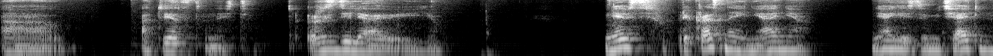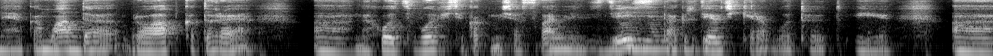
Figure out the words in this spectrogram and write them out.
а, ответственность, разделяю ее. У меня есть прекрасная няня, у меня есть замечательная команда Броап, которая а, находятся в офисе, как мы сейчас с вами здесь. Угу. Также девочки работают и а,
